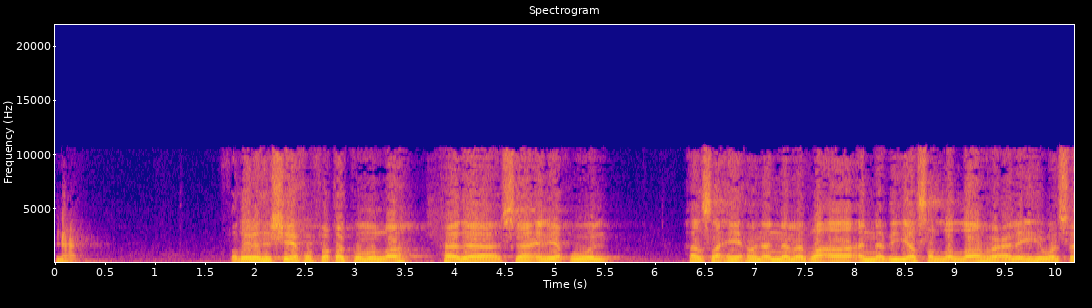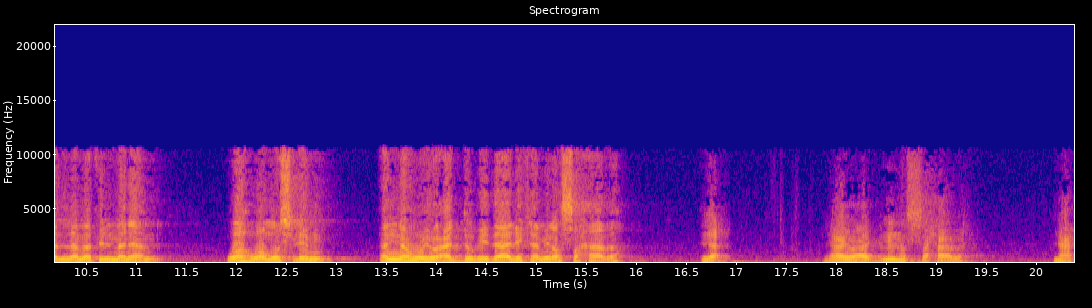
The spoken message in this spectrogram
نعم. فضيلة الشيخ وفقكم الله هذا سائل يقول هل صحيح أن من رأى النبي صلى الله عليه وسلم في المنام وهو مسلم أنه يعد بذلك من الصحابة؟ لا. لا يعد من الصحابة. نعم.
